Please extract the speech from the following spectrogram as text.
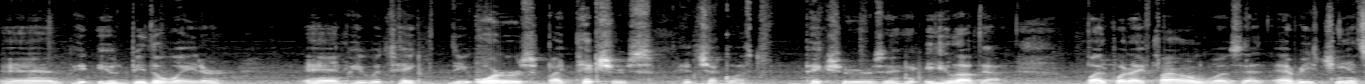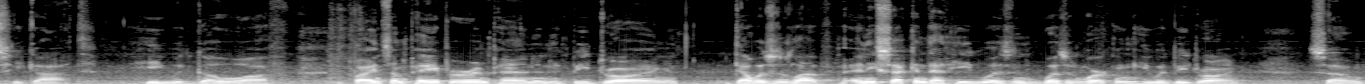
and he, he would be the waiter, and he would take the orders by pictures. He'd check off pictures, and he, he loved that. But what I found was that every chance he got, he would go off, find some paper and pen, and he'd be drawing. And that was his love. Any second that he wasn't wasn't working, he would be drawing. So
